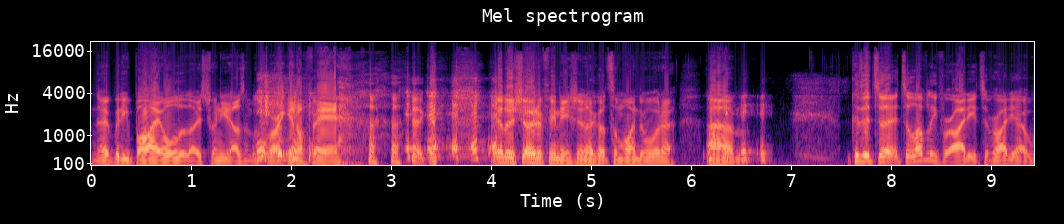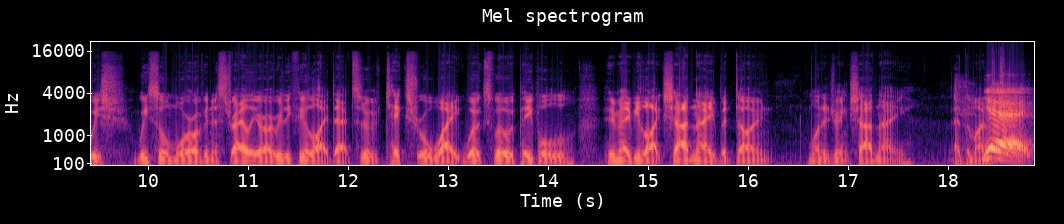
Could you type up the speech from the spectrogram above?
Nobody buy all of those 20 dozen before I get off air. I got a show to finish and I got some wine to order. Um, because it's a it's a lovely variety. It's a variety I wish we saw more of in Australia. I really feel like that sort of textural weight works well with people who maybe like Chardonnay but don't want to drink Chardonnay at the moment. Yeah,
